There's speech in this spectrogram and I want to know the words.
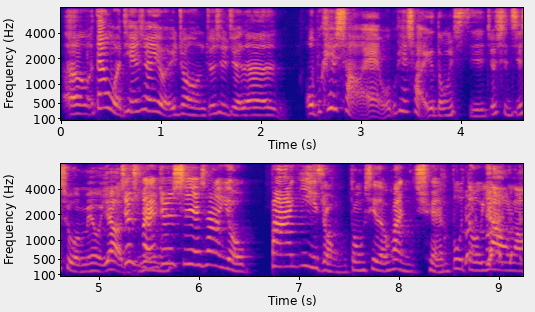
呃，但我天生有一种就是觉得我不可以少哎，我不可以少一个东西，就是即使我没有要，就是反正就是世界上有八亿种东西的话，你全部都要咯。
